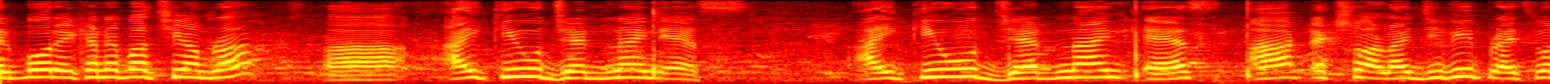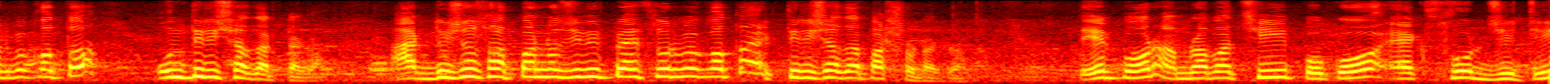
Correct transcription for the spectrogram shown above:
এরপর এখানে পাচ্ছি আমরা iQOO Z nine S iQOO Z nine S আট একশো আড়াই জিবি প্রাইস পড়বে কত? উনত্রিশ হাজার টাকা। আর দুশো ছাপ্পান্ন জিবি প্রাইস পড়বে কত? একত্রিশ হাজার পাঁচশো টাকা। এরপর আমরা পাচ্ছি পোকো এক্স ফোর জিটি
